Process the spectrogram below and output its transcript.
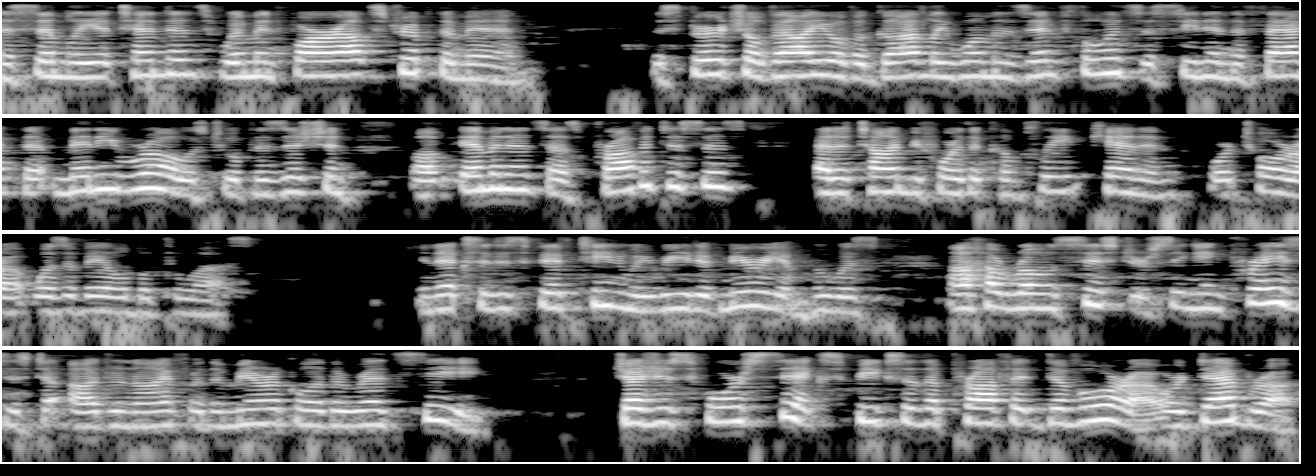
assembly attendance, women far outstrip the men. The spiritual value of a godly woman's influence is seen in the fact that many rose to a position of eminence as prophetesses at a time before the complete canon or Torah was available to us. In Exodus 15, we read of Miriam, who was Aharon's sister, singing praises to Adonai for the miracle of the Red Sea. Judges 4 6 speaks of the prophet Devorah or Deborah,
